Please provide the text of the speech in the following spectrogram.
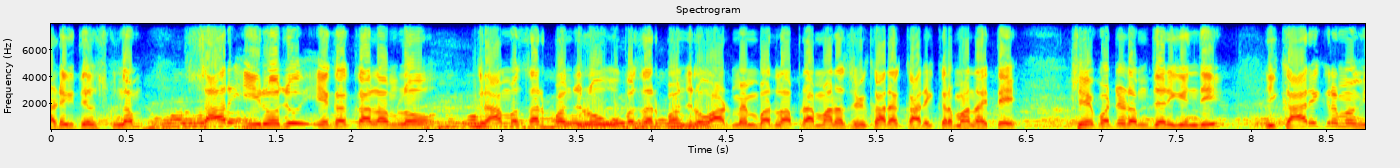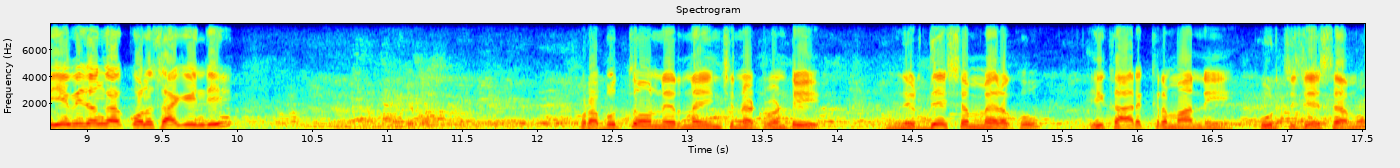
అడిగి తెలుసుకుందాం. సార్ ఈరోజు ఏకకాలంలో గ్రామ సర్పంచులు ఉప సర్పంచులు వార్డు మెంబర్ల ప్రమాణ స్వీకార కార్యక్రమాన్ని అయితే చేపట్టడం జరిగింది. ఈ కార్యక్రమం ఏ విధంగా కొనసాగింది? ప్రభుత్వం నిర్ణయించినటువంటి నిర్దేశం మేరకు ఈ కార్యక్రమాన్ని పూర్తి చేశాము.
